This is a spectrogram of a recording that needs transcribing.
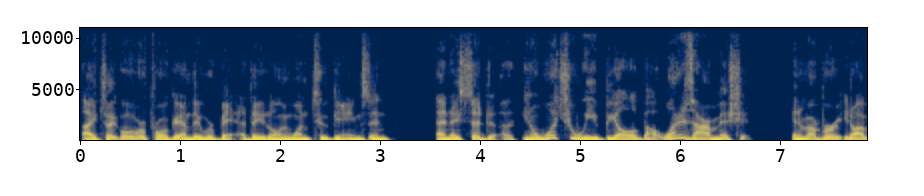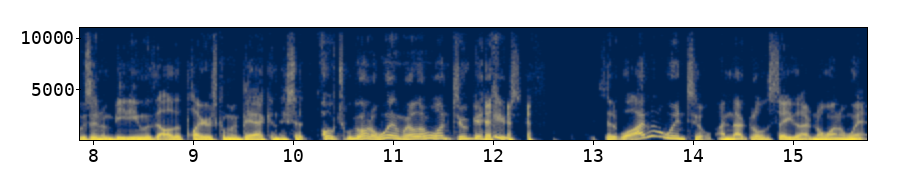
I took over a program. They were bad. They had only won two games. And, and I said, uh, you know, what should we be all about? What is our mission? And remember, you know, I was in a meeting with all the players coming back and they said, Coach, we want to win. We only won two games. I said, well, I want to win too. I'm not going to say that I don't want to win,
